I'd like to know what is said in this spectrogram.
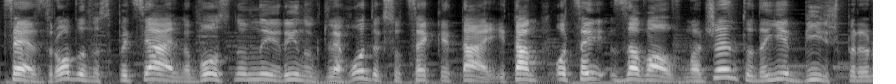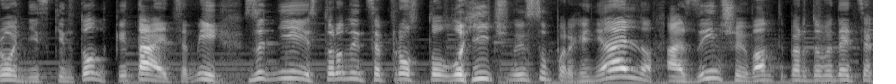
це зроблено спеціально, бо основний ринок для Годексу це Китай, і там оцей завал в мадженту дає більш природній скінтон китайцям. І з однієї сторони це просто логічно і супер геніально, а з іншої вам тепер доведеться доведеться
